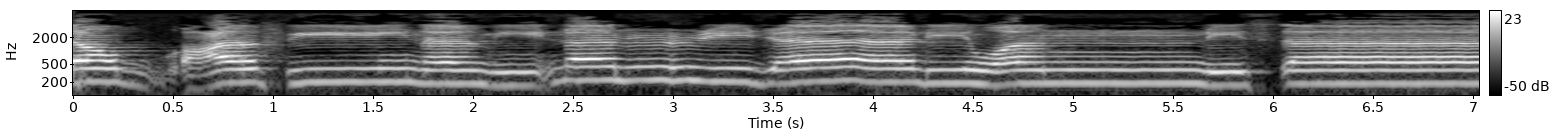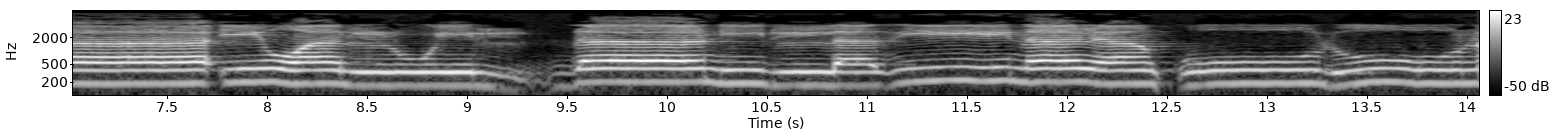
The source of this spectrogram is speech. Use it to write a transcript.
والمستضعفين من الرجال والنساء والولدان الذين يقولون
